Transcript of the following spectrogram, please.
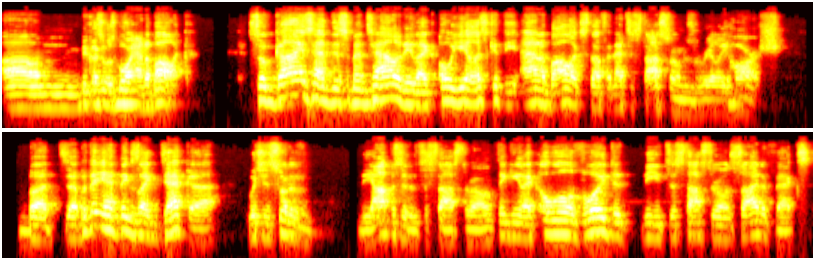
um, because it was more anabolic. So guys had this mentality like, oh yeah, let's get the anabolic stuff, and that testosterone is really harsh. But uh, but then you had things like DECA, which is sort of the opposite of testosterone, thinking like, oh, we'll avoid the, the testosterone side effects.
